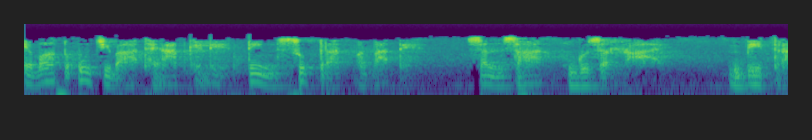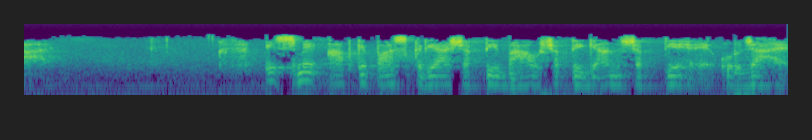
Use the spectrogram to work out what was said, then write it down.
ये बहुत ऊँची बात है आपके लिए। तीन सूत्रात्मक बातें। संसार गुजर रहा है, बीत रहा है इसमें आपके पास क्रिया शक्ति भाव शक्ति ज्ञान शक्ति है, ऊर्जा है।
